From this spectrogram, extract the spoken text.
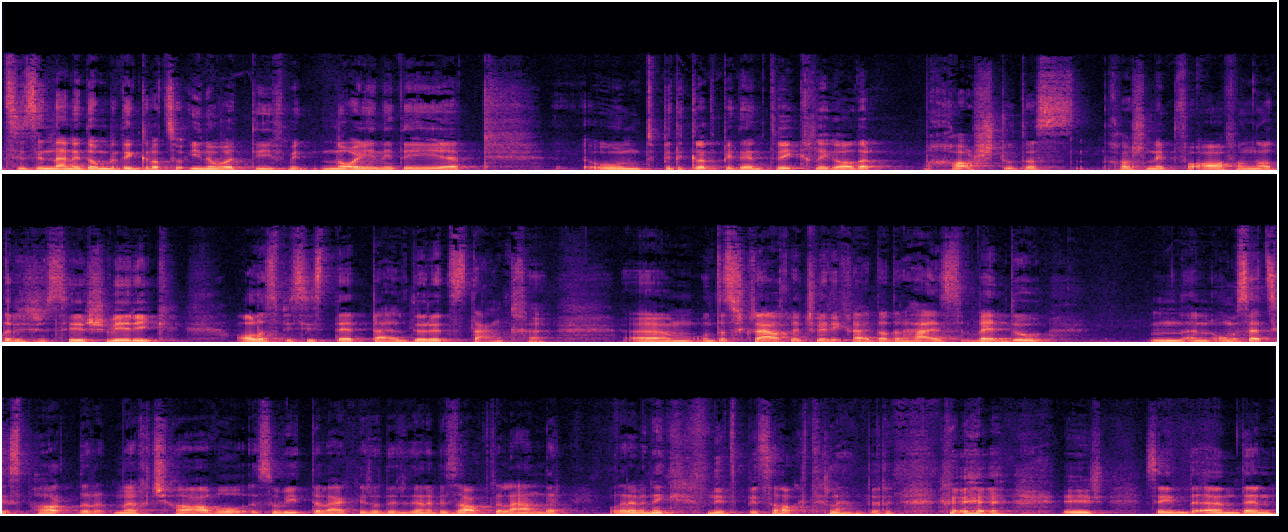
sie sind auch nicht unbedingt gerade so innovativ mit neuen Ideen. Und bei der, gerade bei der Entwicklung, oder? Kannst du das kannst du nicht von Anfang an, oder ist es sehr schwierig, alles bis ins Detail durchzudenken. Ähm, und das ist genau die Schwierigkeit, oder? Heißt, wenn du einen Umsetzungspartner möchtest haben, der so weit weg ist oder in diesen besagten Ländern oder eben nicht, nicht besagten Ländern ist, sind, ähm, dann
